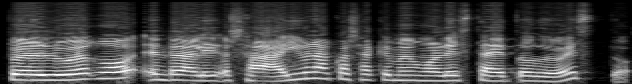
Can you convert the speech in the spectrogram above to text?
Pero luego, en realidad, o sea, hay una cosa que me molesta de todo esto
